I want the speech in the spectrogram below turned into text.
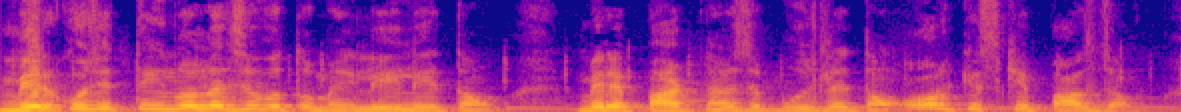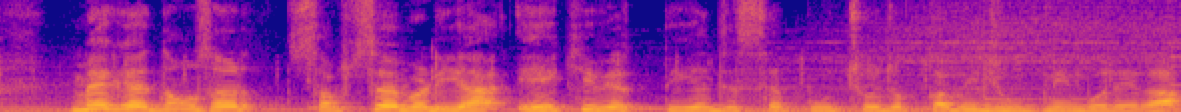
मेरे को जितनी नॉलेज है वो तो मैं ले लेता हूँ, मेरे पार्टनर से पूछ लेता हूँ और किसके पास जाऊँ। मैं कहता हूँ, सर, सबसे बढ़िया एक ही व्यक्ति है जिससे पूछो, जो कभी झूठ नहीं बोलेगा,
